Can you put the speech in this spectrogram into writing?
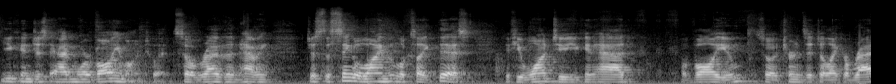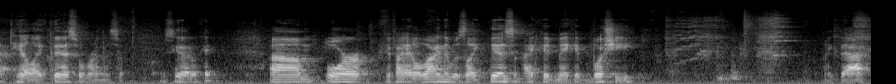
you can just add more volume onto it. So rather than having just a single line that looks like this, if you want to, you can add a volume, so it turns into like a rat tail like this over on this. You see that okay? Um, or if I had a line that was like this, I could make it bushy, like that.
